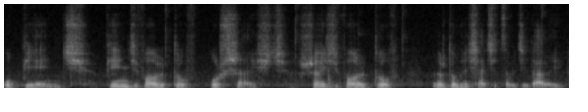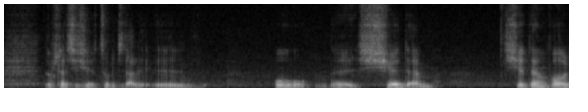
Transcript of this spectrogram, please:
U5 5 V, U6 6 V. Już domyślacie, co będzie dalej. Domyślacie się, co będzie dalej. Y, U7 7 V,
